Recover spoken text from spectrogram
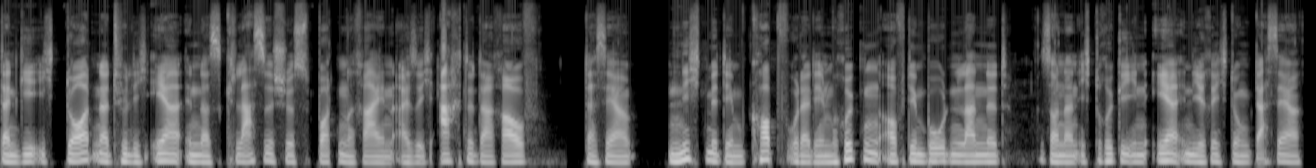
dann gehe ich dort natürlich eher in das klassische Spotten rein. Also ich achte darauf, dass er nicht mit dem Kopf oder dem Rücken auf dem Boden landet, sondern ich drücke ihn eher in die Richtung, dass er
